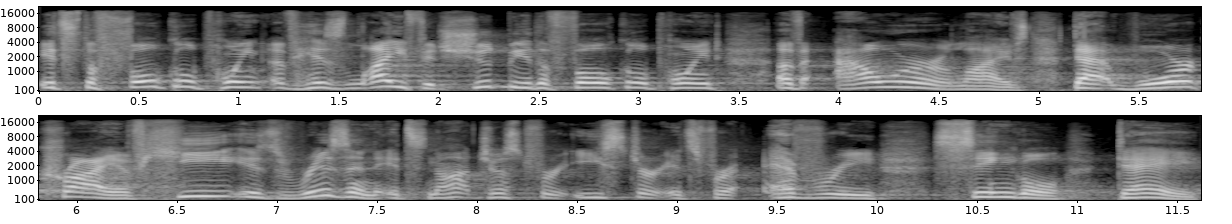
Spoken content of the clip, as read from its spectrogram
It's the focal point of his life. It should be the focal point of our lives. That war cry of He is risen, it's not just for Easter, it's for every single day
